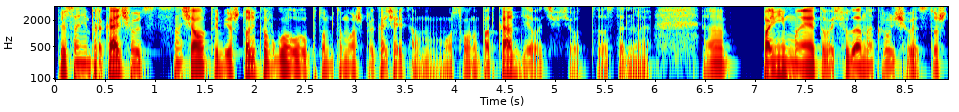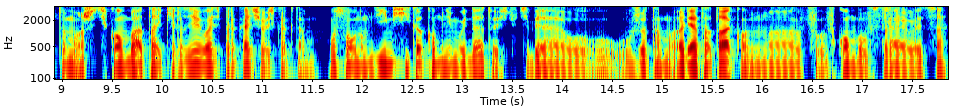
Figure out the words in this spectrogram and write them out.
Плюс они прокачиваются. Сначала ты бьешь только в голову, потом ты можешь прокачать, там, условно, подкат делать, все вот остальное. Помимо этого сюда накручивается то, что ты можешь эти комбо-атаки развивать, прокачивать, как там в условном DMC каком-нибудь, да, то есть у тебя уже там ряд атак, он э, в комбо выстраивается.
